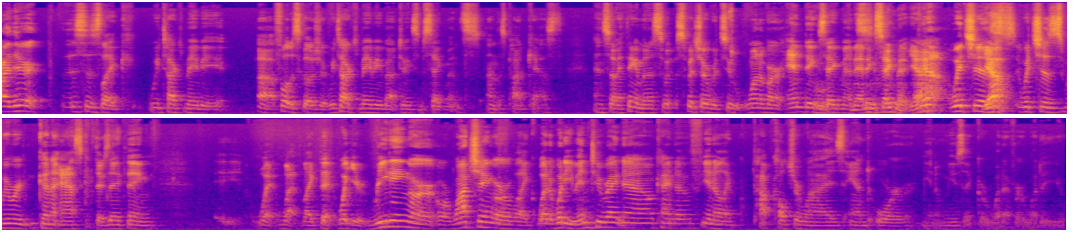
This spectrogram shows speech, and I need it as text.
are there? This is like we talked maybe. Uh, full disclosure, we talked maybe about doing some segments on this podcast, and so I think I'm going to sw- switch over to one of our ending Ooh, segments. An ending segment. Yeah. Yeah, which is Yeah. which is we were gonna ask if there's anything, what what like that what you're reading or or watching or like what what are you into right now? Kind of you know like pop culture wise and or you know music or whatever. What are you?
